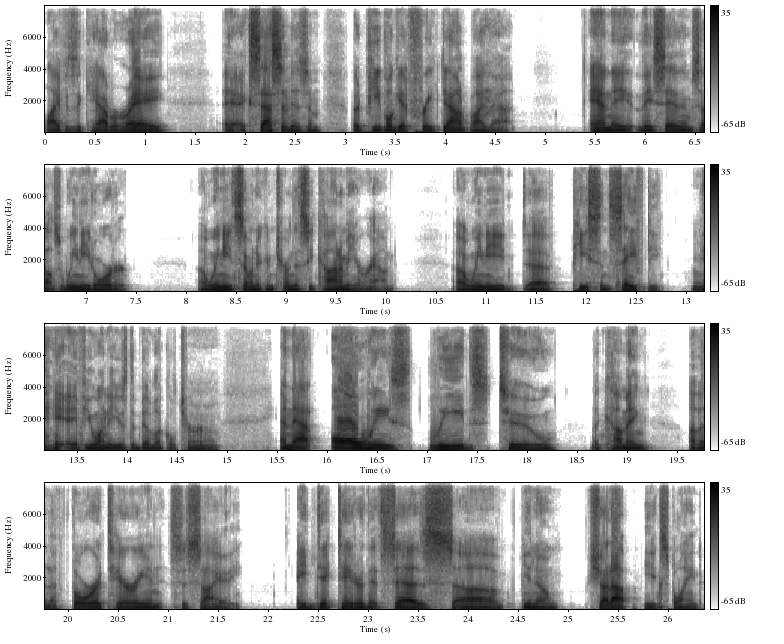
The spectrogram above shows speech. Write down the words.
life is a cabaret, excessivism, but people get freaked out by that. And they, they say to themselves, we need order. Uh, we need someone who can turn this economy around. Uh, we need uh, peace and safety, mm. if you want to use the biblical term. Mm. And that always leads to the coming of an authoritarian society, a dictator that says, uh, you know, shut up, he explained.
